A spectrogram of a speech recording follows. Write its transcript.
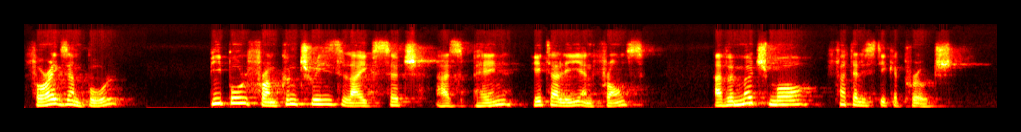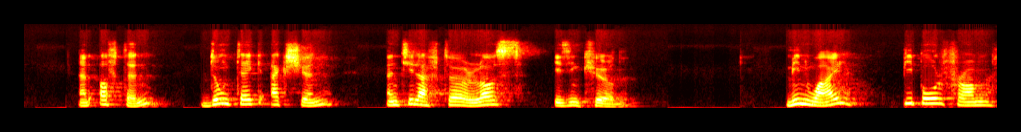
For example, people from countries like such as Spain, Italy, and France have a much more fatalistic approach and often don't take action until after loss is incurred. Meanwhile, people from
